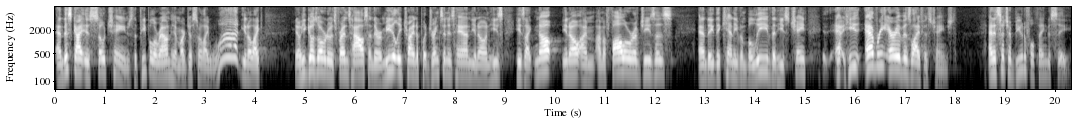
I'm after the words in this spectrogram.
And this guy is so changed. The people around him are just sort of like, what? You know, like, you know, he goes over to his friend's house and they're immediately trying to put drinks in his hand, you know, and he's, he's like, nope, you know, I'm, I'm a follower of Jesus. And they, they can't even believe that he's changed. He, every area of his life has changed. And it's such a beautiful thing to see.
